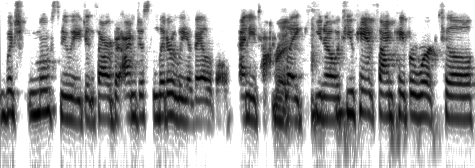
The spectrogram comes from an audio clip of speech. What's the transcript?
which most new agents are, but I'm just literally available anytime. Right. Like, you know, if you can't sign paperwork till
